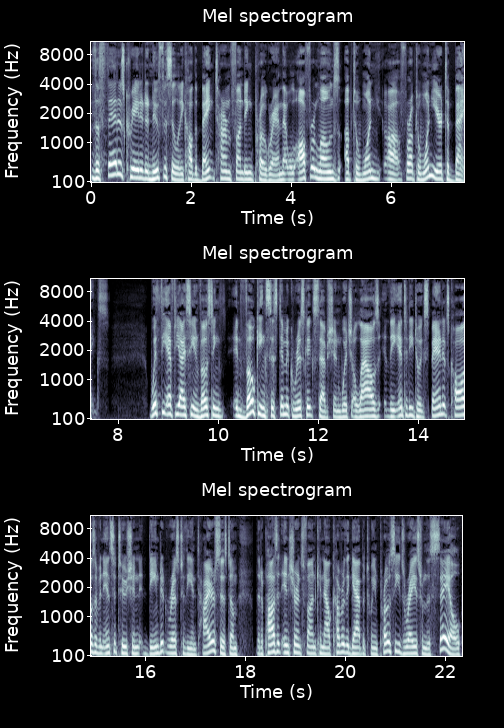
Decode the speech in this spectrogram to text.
The Fed has created a new facility called the Bank Term Funding Program that will offer loans up to one uh, for up to one year to banks. With the FDIC invoking, invoking systemic risk exception, which allows the entity to expand its cause of an institution deemed at risk to the entire system, the deposit insurance fund can now cover the gap between proceeds raised from the sale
